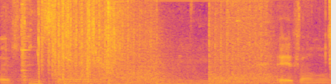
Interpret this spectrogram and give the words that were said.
If you say me, if I want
